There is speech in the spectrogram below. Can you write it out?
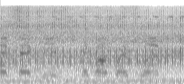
backpack, see it take off right left.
